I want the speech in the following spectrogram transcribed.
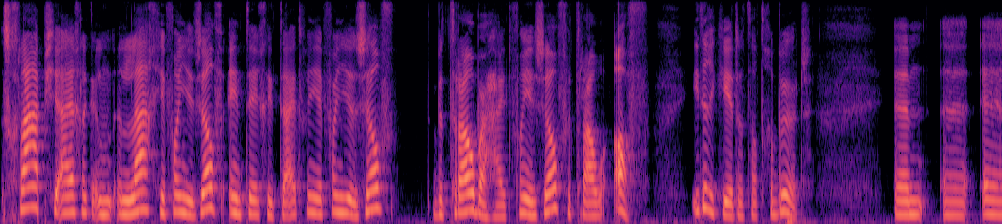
schraap je eigenlijk een, een laagje van je zelfintegriteit, van je, van je zelfbetrouwbaarheid, van je zelfvertrouwen af. Iedere keer dat dat gebeurt. En, uh, uh,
